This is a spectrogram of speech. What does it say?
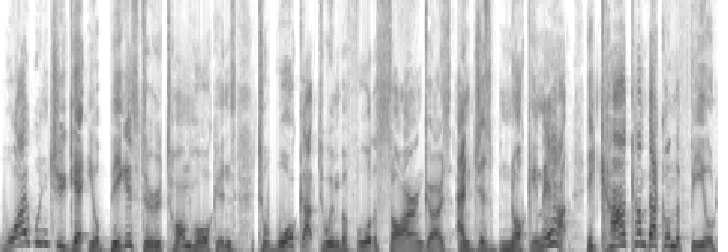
Why wouldn't you get your biggest dude, Tom Hawkins, to walk up to him before the siren goes and just knock him out? He can't come back on the field.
